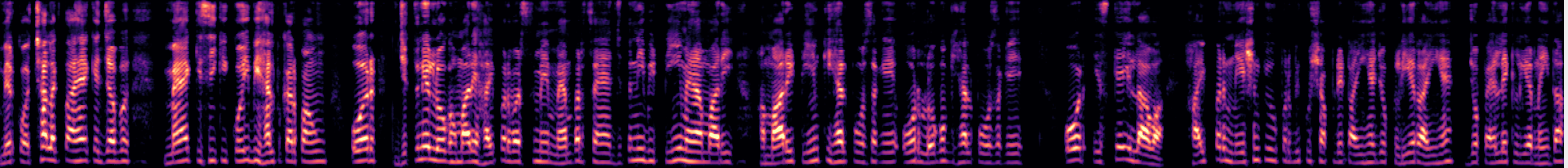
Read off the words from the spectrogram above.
मेरे को अच्छा लगता है कि जब मैं किसी की कोई भी हेल्प कर पाऊँ और जितने लोग हमारे हाइपरवर्स में मेंबर्स हैं, जितनी भी टीम है हमारी हमारी टीम की हेल्प हो सके और लोगों की हेल्प हो सके और इसके अलावा हाइपर नेशन के ऊपर भी कुछ अपडेट आई हैं, जो क्लियर आई हैं, जो पहले क्लियर नहीं था,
